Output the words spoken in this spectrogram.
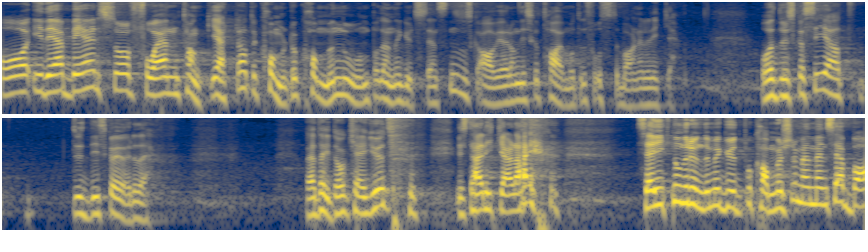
og idet jeg ber, så får jeg en tanke i hjertet at det kommer til å komme noen på denne gudstjenesten som skal avgjøre om de skal ta imot et fosterbarn eller ikke. Og du skal si at du, de skal gjøre det. Og jeg tenkte ok, Gud, hvis det her ikke er deg, så jeg gikk noen runder med Gud på kammerset, men mens jeg ba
